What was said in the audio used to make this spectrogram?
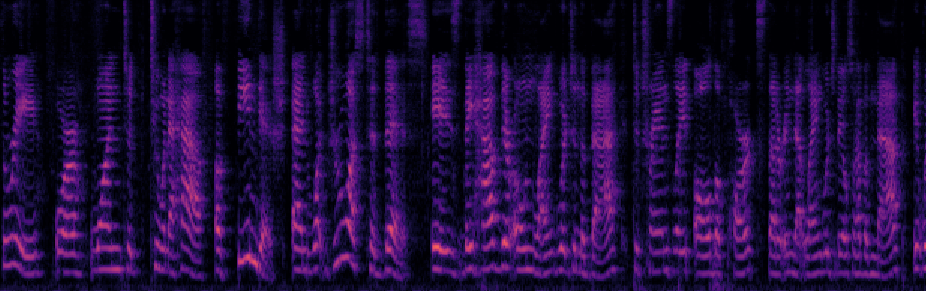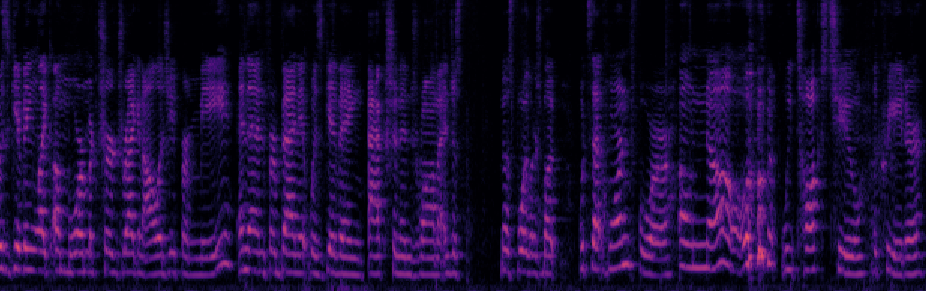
three, or one to two and a half, of Fiendish. And what drew us to this is they have their own language in the back to translate all the parts that are in that language. They also have a map. It was giving like a more mature dragonology for me. And then for Ben, it was giving action and drama and just no spoilers, but what's that horn for? Oh no. we talked to the creator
